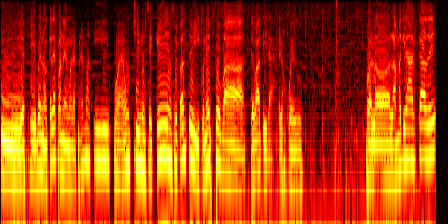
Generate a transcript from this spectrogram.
y decir, bueno, ¿qué le ponemos? Le ponemos aquí, pues un chino, no sé qué, no sé cuánto, y con esto va te va a tirar el juego. Pues las máquinas arcade,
